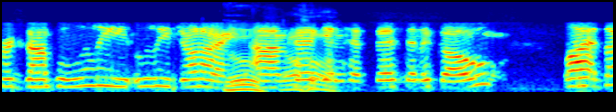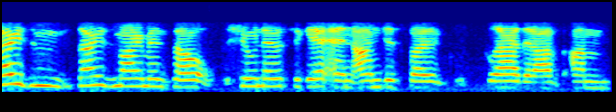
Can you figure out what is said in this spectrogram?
For example, Lily Lily Jono, Ooh. um, her Oh. getting her first ever goal. Like those those moments, I'll she'll never forget, and I'm just so glad that I've, I'm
